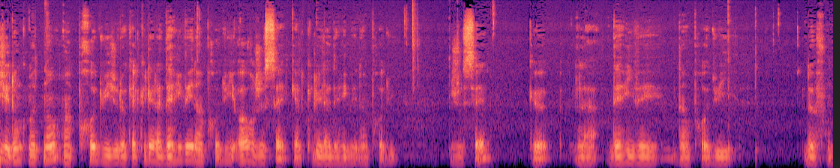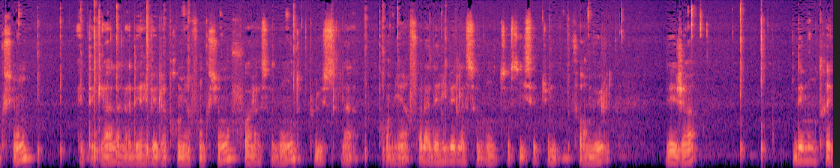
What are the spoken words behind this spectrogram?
j'ai donc maintenant un produit, je dois calculer la dérivée d'un produit, or je sais calculer la dérivée d'un produit. Je sais que la dérivée d'un produit de fonction est égale à la dérivée de la première fonction fois la seconde plus la première fois la dérivée de la seconde. Ceci, c'est une formule déjà démontrée.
